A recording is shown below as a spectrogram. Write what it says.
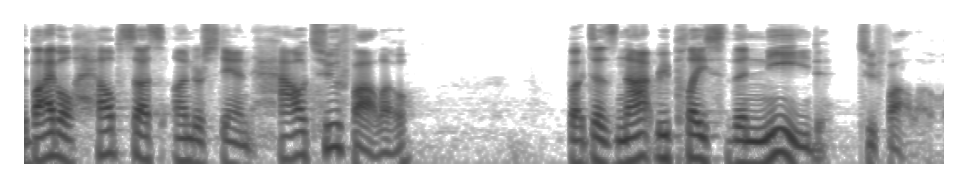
The Bible helps us understand how to follow, but does not replace the need to follow.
